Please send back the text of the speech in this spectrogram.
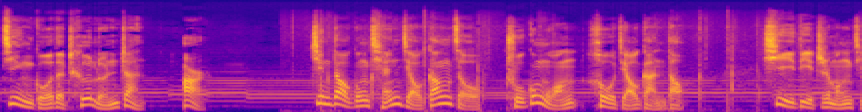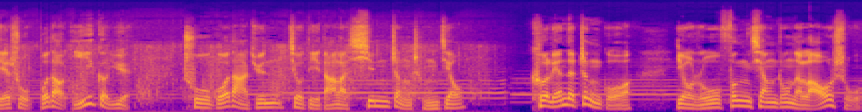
晋国的车轮战二。晋悼公前脚刚走，楚共王后脚赶到。细地之盟结束不到一个月，楚国大军就抵达了新郑城郊。可怜的郑国有如蜂箱中的老鼠，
